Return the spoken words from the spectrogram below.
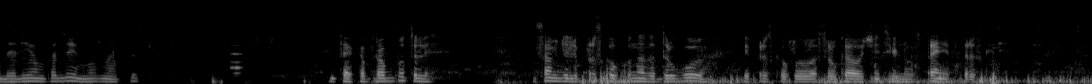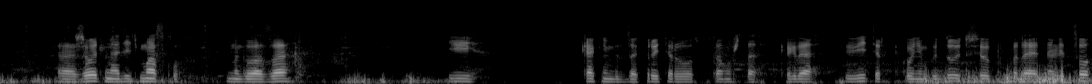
Дольем воды, можно опрыскивать. Итак, обработали. На самом деле прыскалку надо другую. Этой прыскалкой у вас рука очень сильно устанет прыскать. А, желательно одеть маску на глаза и как-нибудь закрыть рот, потому что когда ветер какой-нибудь дует, все попадает на лицо.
